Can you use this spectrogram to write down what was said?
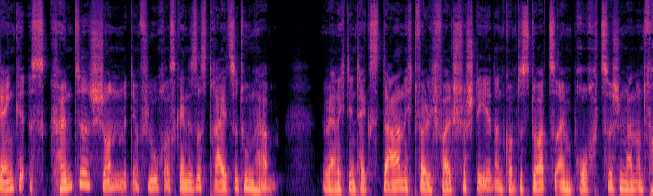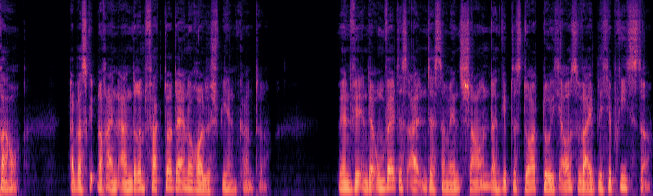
denke, es könnte schon mit dem Fluch aus Genesis 3 zu tun haben. Wenn ich den Text da nicht völlig falsch verstehe, dann kommt es dort zu einem Bruch zwischen Mann und Frau. Aber es gibt noch einen anderen Faktor, der eine Rolle spielen könnte. Wenn wir in der Umwelt des Alten Testaments schauen, dann gibt es dort durchaus weibliche Priester.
